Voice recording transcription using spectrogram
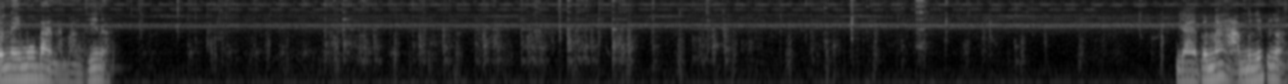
คนในหมู่บ้านน่ะบางที่น่ะยายเป็นมาหามมันนิดไปหน่อย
